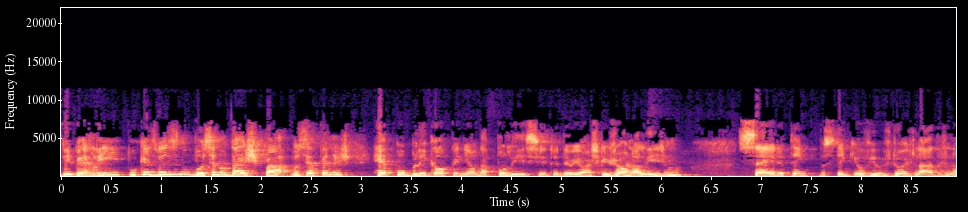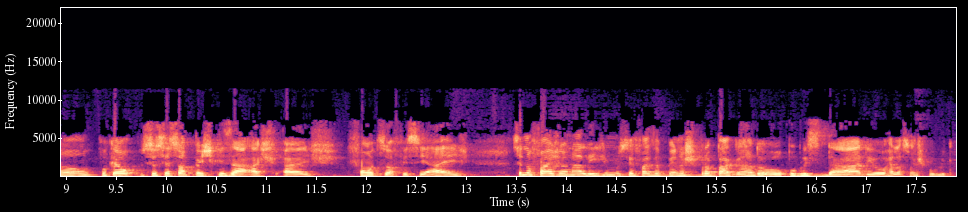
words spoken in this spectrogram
de Berlim, porque às vezes você não dá espaço, você apenas republica a opinião da polícia, entendeu? E eu acho que jornalismo sério tem, você tem que ouvir os dois lados, não porque se você só pesquisar as, as fontes oficiais você não faz jornalismo, você faz apenas propaganda ou publicidade ou relações públicas.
